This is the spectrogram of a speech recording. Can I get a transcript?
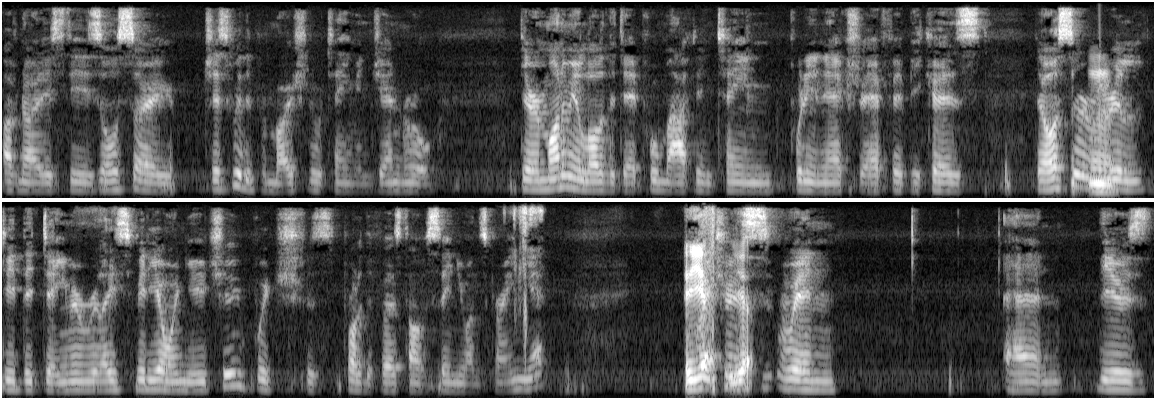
I've noticed is also just with the promotional team in general, they reminded me a lot of the Deadpool marketing team putting in extra effort because they also Mm. re- did the demon release video on YouTube, which was probably the first time I've seen you on screen yet. Yeah, which yeah, was when and there was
